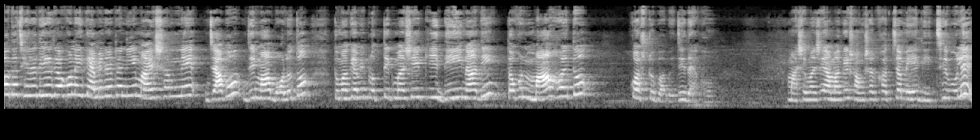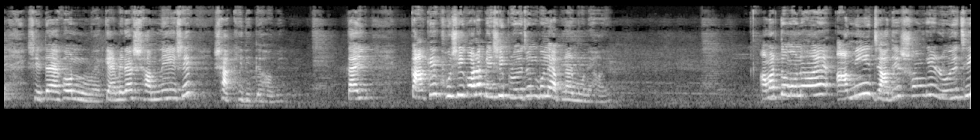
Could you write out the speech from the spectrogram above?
কথা ছেড়ে দিয়ে যখন এই ক্যামেরাটা নিয়ে মায়ের সামনে যাব, যে মা, বলো তো, তোমাকে আমি প্রত্যেক মাসে কি দিই, না দিই? তখন মা হয়তো কষ্ট পাবে, যে দেখো মাসে মাসে আমাকে সংসার খরচা মেয়ে দিচ্ছে বলে সেটা এখন ক্যামেরার সামনে এসে সাক্ষী দিতে হবে। তাই কাকে খুশি করা বেশি প্রয়োজন বলে আপনার মনে হয়? আমার তো মনে হয় আমি যাদের সঙ্গে রয়েছি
